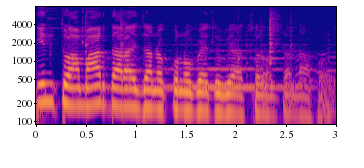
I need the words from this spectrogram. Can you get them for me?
কিন্তু আমার দ্বারাই যেন কোনো বেদবি আচরণটা না হয়।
